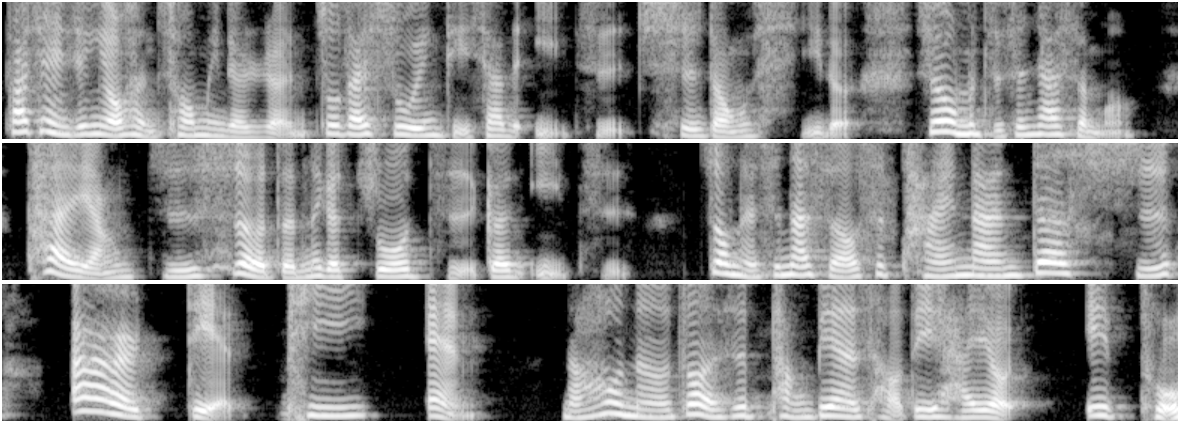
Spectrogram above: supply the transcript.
发现已经有很聪明的人坐在树荫底下的椅子吃东西了，所以我们只剩下什么太阳直射的那个桌子跟椅子。重点是那时候是台南的十二点 PM，然后呢，重点是旁边的草地还有一坨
